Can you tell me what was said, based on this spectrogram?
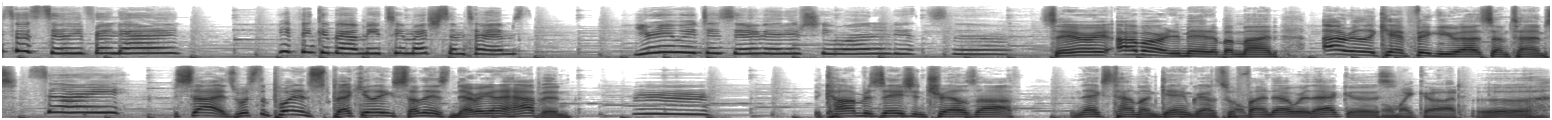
You're so silly, friend Aaron. You think about me too much sometimes. Yuri would deserve it if she wanted it, so. Sayori, I've already made up my mind. I really can't figure you out sometimes. Sorry. Besides, what's the point in speculating something that's never gonna happen? Hmm. The conversation trails off. The next time on Game Grumps, we'll find out where that goes. Oh my god. Ugh.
